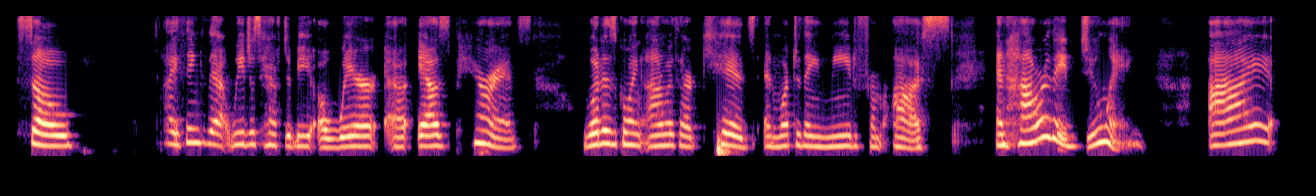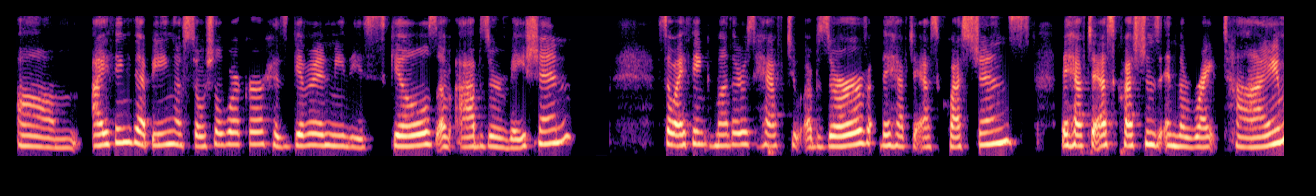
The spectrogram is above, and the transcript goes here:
So I think that we just have to be aware uh, as parents what is going on with our kids and what do they need from us and how are they doing? I um I think that being a social worker has given me these skills of observation. So I think mothers have to observe, they have to ask questions, they have to ask questions in the right time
